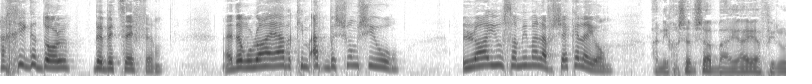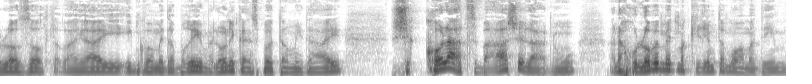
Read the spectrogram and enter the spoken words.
הכי גדול בבית ספר. הוא לא היה כמעט בשום שיעור. לא היו שמים עליו שקל היום. אני חושב שהבעיה היא אפילו לא זאת, הבעיה היא, אם כבר מדברים, ולא ניכנס פה יותר מדי, שכל ההצבעה שלנו, אנחנו לא באמת מכירים את המועמדים.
